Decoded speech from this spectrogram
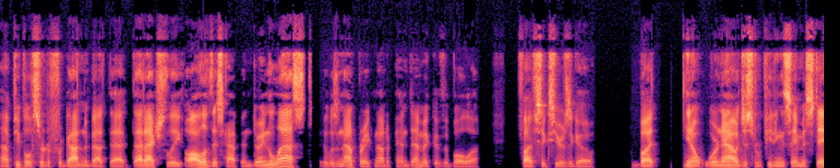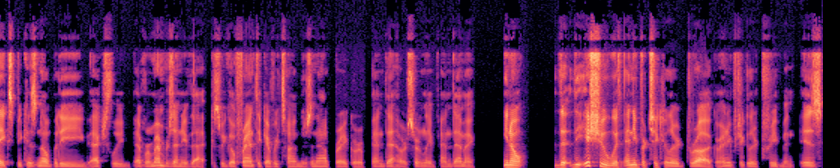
Uh, people have sort of forgotten about that. That actually, all of this happened during the last, it was an outbreak, not a pandemic of Ebola five, six years ago. But you know, we're now just repeating the same mistakes because nobody actually ever remembers any of that because we go frantic every time there's an outbreak or a pandemic or certainly a pandemic. You know, the the issue with any particular drug or any particular treatment is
